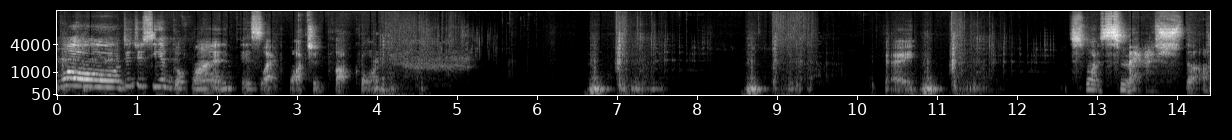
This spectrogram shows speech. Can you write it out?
Whoa, did you see him go flying? It's like watching popcorn. Okay. Just want to smash stuff.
